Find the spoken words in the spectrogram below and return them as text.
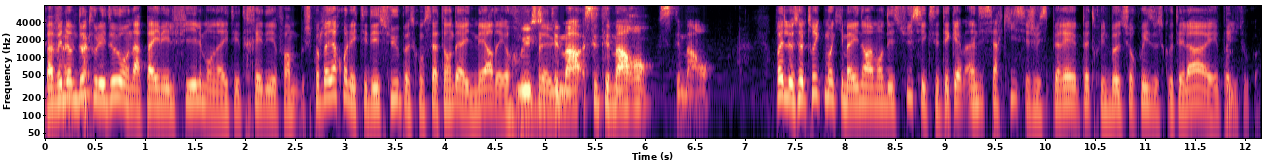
bah, Venom 2, tous les deux, on n'a pas aimé le film, on a été très. Dé... Enfin, je peux pas dire qu'on a été déçus parce qu'on s'attendait à une merde. Et oui, c'était marrant. C'était marrant. En fait, le seul truc, moi, qui m'a énormément déçu, c'est que c'était quand même Andy Serkis et j'espérais peut-être une bonne surprise de ce côté-là et pas du tout, quoi.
